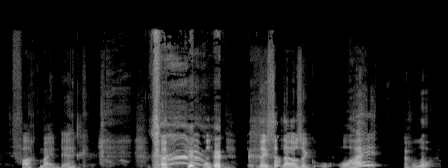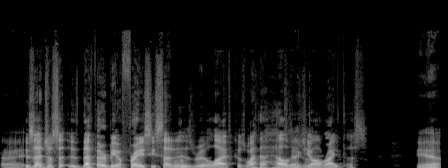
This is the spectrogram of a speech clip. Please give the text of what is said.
"Fuck my dick." they said that. I was like, "What? Is that just a, is- that better be a phrase he said in his real life? Because why the hell did y'all write this? yeah.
